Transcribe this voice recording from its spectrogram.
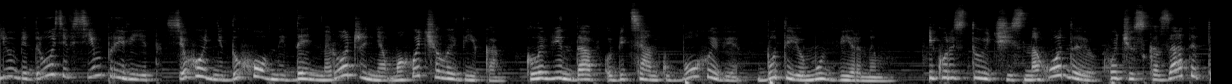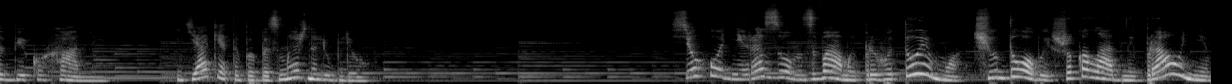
Любі друзі, всім привіт! Сьогодні духовний день народження мого чоловіка, коли він дав обіцянку Богові бути йому вірним. І користуючись нагодою, хочу сказати тобі, коханий, як я тебе безмежно люблю. Сьогодні разом з вами приготуємо чудовий шоколадний брауні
